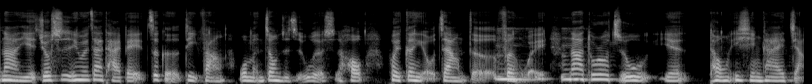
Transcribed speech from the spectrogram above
那也就是因为在台北这个地方，我们种植植物的时候会更有这样的氛围。那多肉植物也。同一心刚才讲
